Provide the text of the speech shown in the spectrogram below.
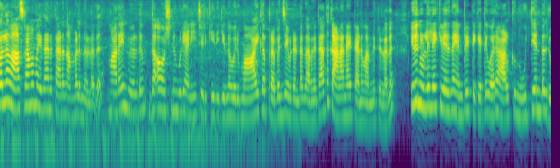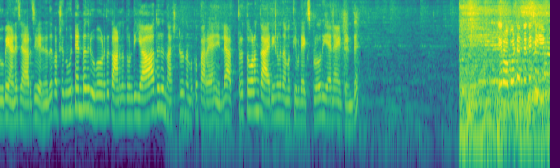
ആശ്രാമ മൈതാനത്താണ് നമ്മൾ ഇന്നുള്ളത് marine വേൾഡും the ഓഷനും കൂടി അണിയിച്ചൊരുക്കിയിരിക്കുന്ന ഒരു മായിക പ്രപഞ്ചം ഇവിടെ ഉണ്ടെന്ന് പറഞ്ഞിട്ട് അത് കാണാനായിട്ടാണ് വന്നിട്ടുള്ളത്. ഇതിനുള്ളിലേക്ക് വരുന്ന എൻട്രി ടിക്കറ്റ് ഒരാൾക്ക് നൂറ്റി അൻപത് രൂപയാണ് ചാർജ് വരുന്നത്. പക്ഷേ നൂറ്റൻപത് രൂപ കൊടുത്ത് കാണുന്നതുകൊണ്ട് യാതൊരു നഷ്ടവും നമുക്ക് പറയാനില്ല. അത്രത്തോളം കാര്യങ്ങൾ നമുക്ക് ഇവിടെ എക്സ്പ്ലോർ ചെയ്യാനായിട്ടുണ്ട്. ഈ റോബോട്ട് എന്തൊക്കെ ചെയ്യും?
